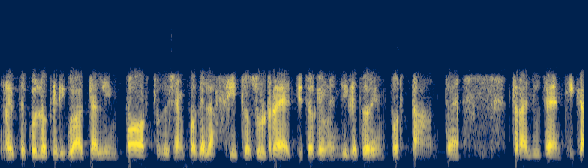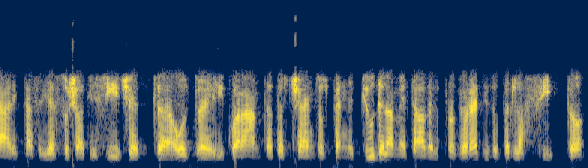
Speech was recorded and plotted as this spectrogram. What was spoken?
Noi per quello che riguarda l'importo, ad esempio, dell'affitto sul reddito, che è un indicatore importante, tra gli utenti Caritas e gli associati SICET oltre il 40% spende più della metà del proprio reddito per l'affitto,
